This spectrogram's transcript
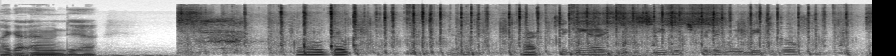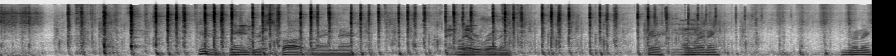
I got owned. Yeah. Oh, go. Yeah. Alright. Thinking I see which building we need to go for. You're in a dangerous spot laying there. I Oh, know. you're running. Okay, I'm running. I'm running.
